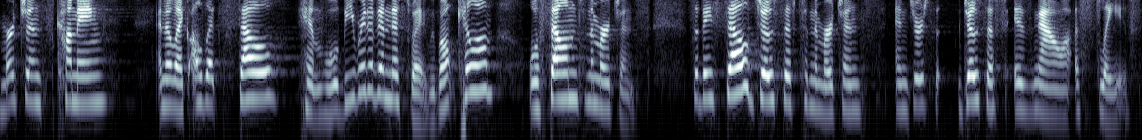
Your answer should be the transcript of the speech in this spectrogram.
merchants coming, and they're like, oh, let's sell him. We'll be rid of him this way. We won't kill him, we'll sell him to the merchants. So they sell Joseph to the merchants, and Joseph is now a slave.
